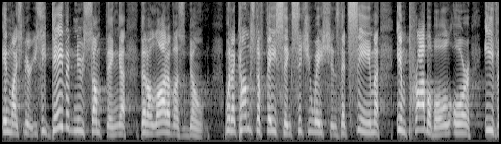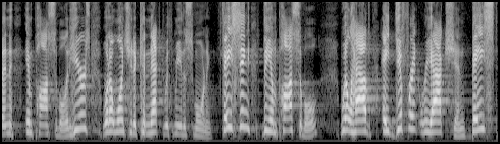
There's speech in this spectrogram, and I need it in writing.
in my spirit. You see, David knew something uh, that a lot of us don't. When it comes to facing situations that seem improbable or even impossible. And here's what I want you to connect with me this morning facing the impossible will have a different reaction based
